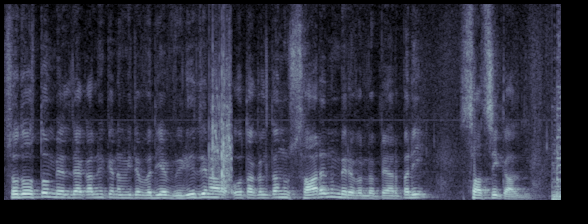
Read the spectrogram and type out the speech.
ਸੋ ਦੋਸਤੋ, ਮਿਲਦੇ ਆ ਕੱਲ ਨੂੰ ਇੱਕ ਨਵੀਂ ਤੇ ਵਧੀਆ ਵੀਡੀਓ ਦੇ ਨਾਲ। ਉਹ ਤੱਕ ਲਈ ਤੁਹਾਨੂੰ ਸਾਰਿਆਂ ਨੂੰ ਮੇਰੇ ਵੱਲੋਂ ਪਿਆਰ ਭਰੀ ਸਤਿ ਸ਼੍ਰੀ ਅਕਾਲ ਜੀ।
